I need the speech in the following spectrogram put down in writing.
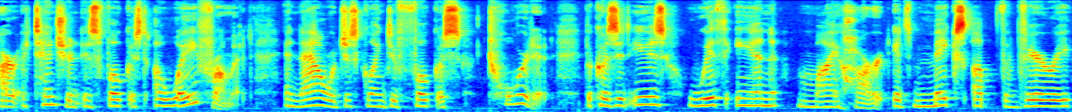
our attention is focused away from it, and now we're just going to focus toward it because it is within my heart. It makes up the very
